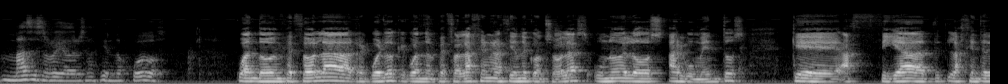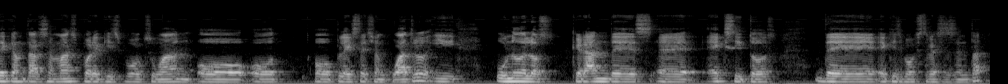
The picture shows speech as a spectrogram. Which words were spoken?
más desarrolladores haciendo juegos. Cuando empezó la. Recuerdo que cuando empezó la generación de consolas, uno de los argumentos que hacía la gente decantarse más por Xbox One o, o, PlayStation 4 y uno de los grandes eh, éxitos de Xbox 360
